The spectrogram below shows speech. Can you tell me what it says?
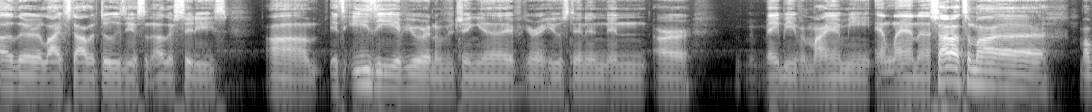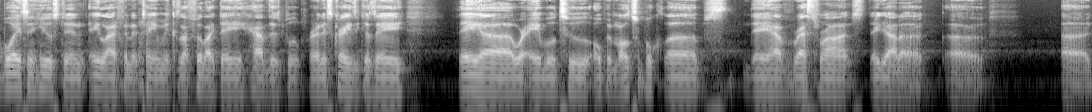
other lifestyle enthusiasts in other cities. Um, it's easy if you're in Virginia, if you're in Houston, and, and or maybe even Miami, Atlanta. Shout out to my uh, my boys in Houston, A Life Entertainment, because I feel like they have this blueprint. It's crazy because they they uh, were able to open multiple clubs. They have restaurants. They got a, a, a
